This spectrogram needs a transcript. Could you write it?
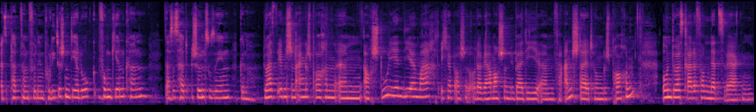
als Plattform für den politischen Dialog fungieren können. Das ist halt schön zu sehen. Genau. Du hast eben schon angesprochen, ähm, auch Studien, die ihr macht. Ich habe auch schon, oder wir haben auch schon über die ähm, Veranstaltungen gesprochen. Und du hast gerade vom Netzwerken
